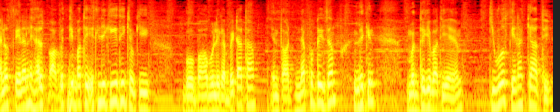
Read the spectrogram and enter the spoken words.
एंड उस सेना ने हेल्प ऑब्वियसली बात इसलिए की थी क्योंकि वो बाहुबली का बेटा था। इन थॉट नेपोटिज्म लेकिन मुद्दे की बात यह है कि वो सेना क्या थी?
